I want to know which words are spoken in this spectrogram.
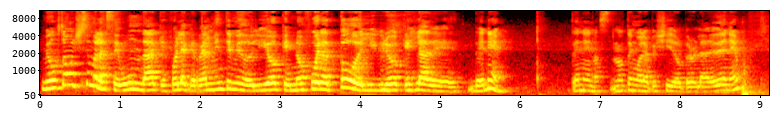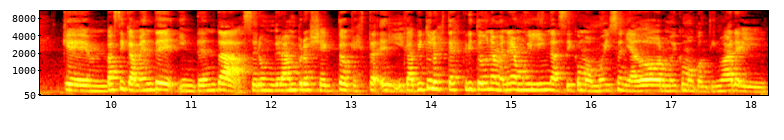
Me gustó muchísimo la segunda, que fue la que realmente me dolió que no fuera todo el libro, que es la de Dene. Dene, no, no tengo el apellido, pero la de Dene, que básicamente intenta hacer un gran proyecto, que está, el, capítulo está escrito de una manera muy linda, así como muy soñador, muy como continuar el,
